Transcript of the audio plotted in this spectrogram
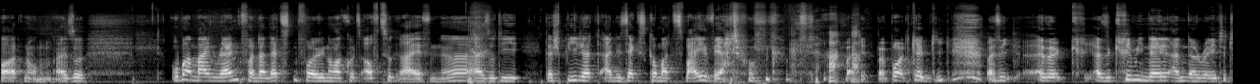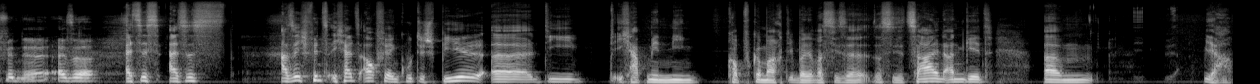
Ordnung. Also, um mal meinen Rant von der letzten Folge noch mal kurz aufzugreifen, ne? Also die, das Spiel hat eine 6,2 Wertung bei, bei Boardgame Geek, was ich also, also kriminell underrated finde. Also es ist, es ist also ich finde ich halte es auch für ein gutes Spiel. Äh, die, ich habe mir nie einen Kopf gemacht über was diese, was diese Zahlen angeht. Ähm, ja,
